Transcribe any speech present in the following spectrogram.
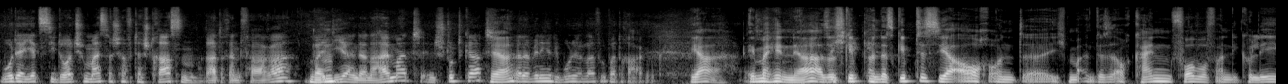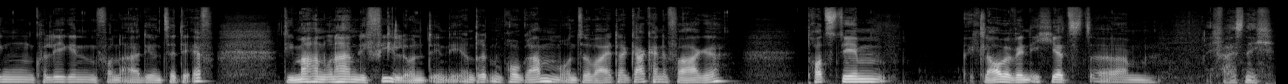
wurde ja jetzt die deutsche Meisterschaft der Straßenradrennfahrer mhm. bei dir in deiner Heimat in Stuttgart, ja. mehr oder weniger, die wurde ja live übertragen. Ja, also immerhin, ja. Also wichtig. es gibt, und das gibt es ja auch. Und äh, ich, das ist auch kein Vorwurf an die Kollegen, Kolleginnen von ARD und ZDF. Die machen unheimlich viel und in ihren dritten Programmen und so weiter, gar keine Frage. Trotzdem, ich glaube, wenn ich jetzt, ähm, ich weiß nicht,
